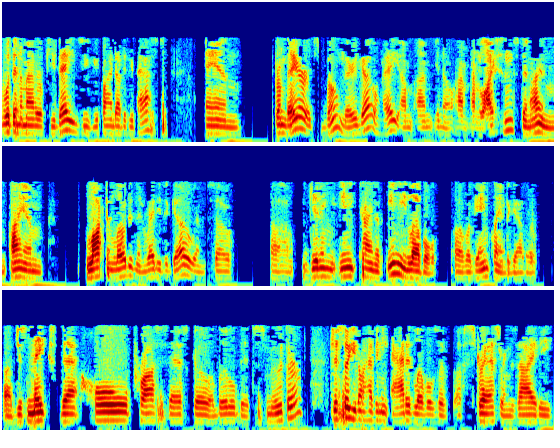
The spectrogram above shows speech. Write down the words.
within a matter of a few days you you find out if you passed, and from there it's boom there you go. Hey I'm I'm you know I'm I'm licensed and I am I am locked and loaded and ready to go. And so uh, getting any kind of any level of a game plan together uh, just makes that whole process go a little bit smoother, just so you don't have any added levels of, of stress or anxiety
